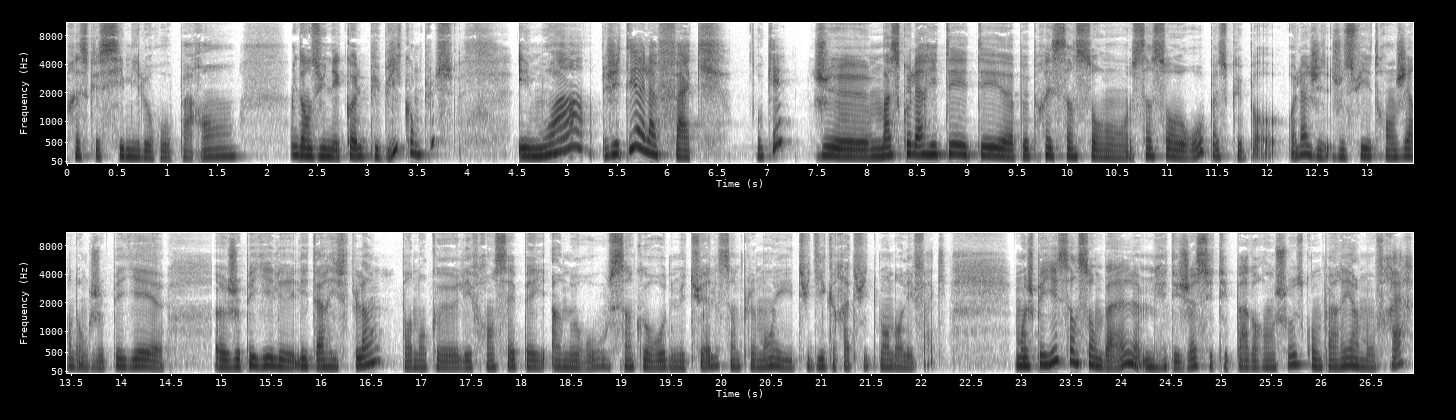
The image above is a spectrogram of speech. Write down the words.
presque 6 000 euros par an. Dans une école publique en plus. Et moi, j'étais à la fac. OK? Je, ma scolarité était à peu près 500, 500 euros parce que bon, voilà, je, je, suis étrangère donc je payais, euh, je payais les, les, tarifs pleins pendant que les Français payent 1 euro ou 5 euros de mutuelle simplement et étudient gratuitement dans les facs. Moi, je payais 500 balles, mais déjà, c'était pas grand chose comparé à mon frère.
